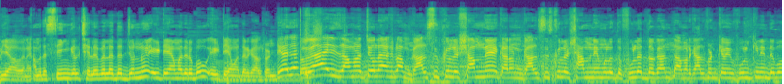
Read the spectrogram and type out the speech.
বিয়ে হবে না। আমাদের সিঙ্গেল ছেলেবেলাদের জন্য এইটাই আমাদের বউ এইটাই আমাদের গার্লফ্রেন্ড ঠিক আছে? তো গাইজ আমরা চলে আসলাম গার্লস স্কুলের সামনে কারণ গার্লস স্কুলের সামনে মূলত ফুলের দোকান তো আমার গার্লফ্রেন্ডকে আমি ফুল কিনে দেবো।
